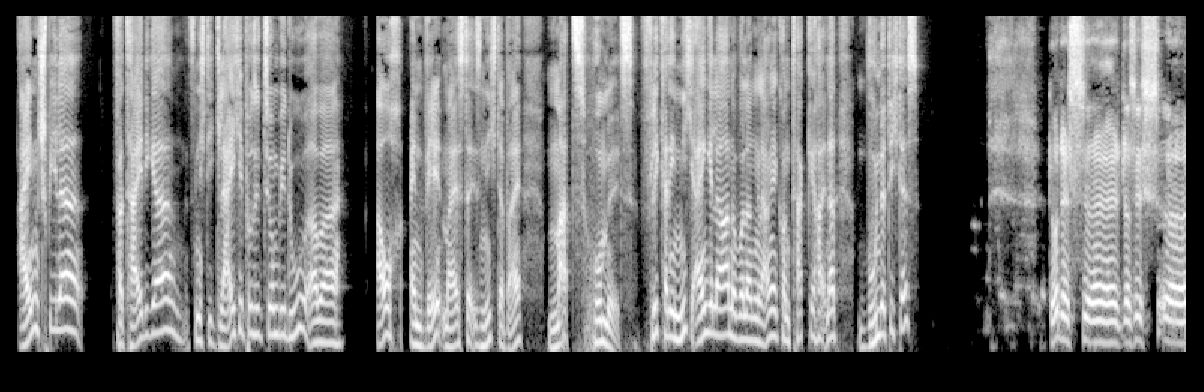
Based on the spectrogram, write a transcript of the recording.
Ein Spieler, Verteidiger, ist nicht die gleiche Position wie du, aber auch ein Weltmeister ist nicht dabei. Mats Hummels. Flick hat ihn nicht eingeladen, obwohl er lange Kontakt gehalten hat. Wundert dich das? Du, das, äh, das ist, äh,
